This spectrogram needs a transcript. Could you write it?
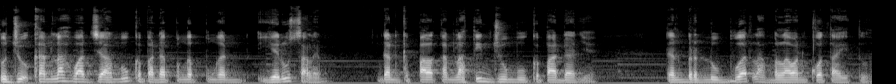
Tunjukkanlah wajahmu kepada pengepungan Yerusalem, dan kepalkanlah tinjumu kepadanya, dan bernubuatlah melawan kota itu.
